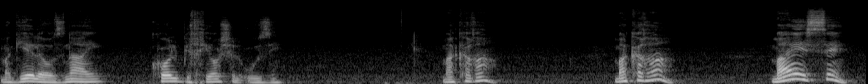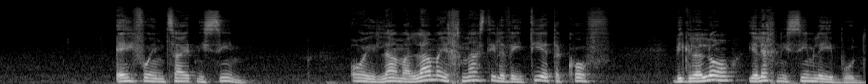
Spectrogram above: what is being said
מגיע לאוזניי קול בכיו של עוזי. מה קרה? מה קרה? מה אעשה? איפה אמצא את ניסים? אוי, למה, למה הכנסתי לביתי את הקוף? בגללו ילך ניסים לאיבוד.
